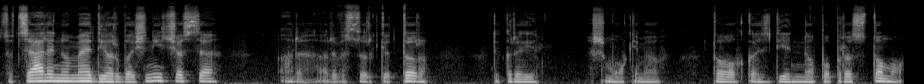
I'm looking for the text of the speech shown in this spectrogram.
socialinių medijų ar bažnyčiose, ar, ar visur kitur. Tikrai išmokime to kasdieninio paprastumo,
